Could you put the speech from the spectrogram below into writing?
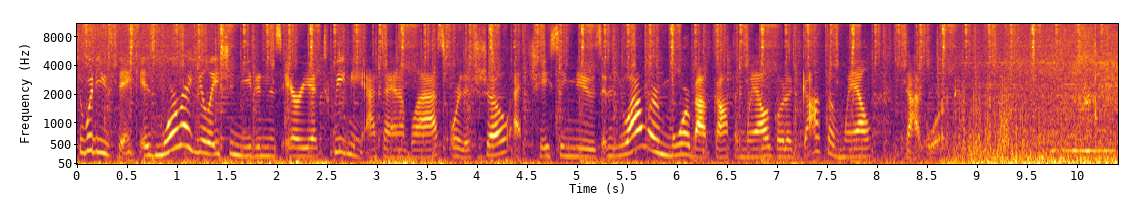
So what do you think? Is more regulation needed in this area? Tweet me at Diana Blass or the show at Chasing News. And if you want to learn more about Gotham Whale, go to gothamwhale.org.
